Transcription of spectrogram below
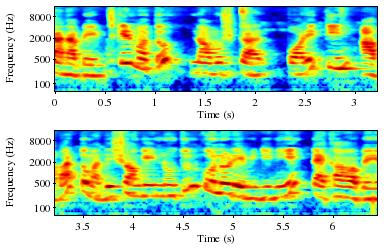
জানাবে। আজকের মতো, নমস্কার। পরের দিন আবার তোমাদের সঙ্গে নতুন কোনো রেমেডি নিয়ে দেখা হবে।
